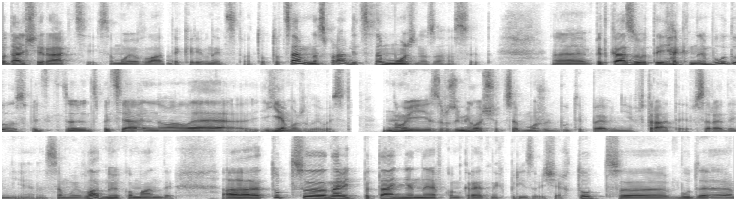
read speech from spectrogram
подальшій реакції самої влади керівництва. Тобто, це насправді це можна загасити. Е, Підказувати як не буду спеціально, але є можливості. Ну і зрозуміло, що це можуть бути певні втрати всередині самої владної команди. Тут е, навіть питання не в конкретних прізвищах. Тут е, буде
